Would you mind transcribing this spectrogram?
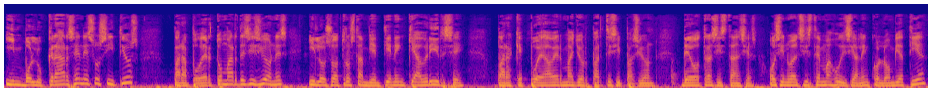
involucrarse en esos sitios para poder tomar decisiones y los otros también tienen que abrirse para que pueda haber mayor participación de otras instancias. O si no, el sistema judicial en Colombia, tía,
